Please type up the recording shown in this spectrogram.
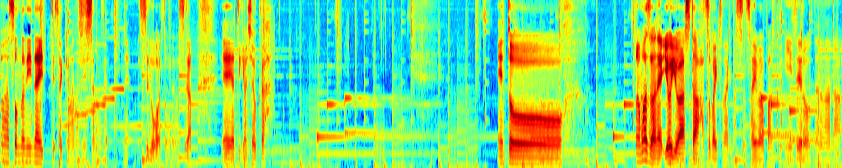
まあそんなにないってさっきお話ししたので、ね、すぐ終わると思いますが、えー、やっていきましょうか。えっ、とまあ、まずはね、いよいよ明日発売となります、サイバーパンク2077、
